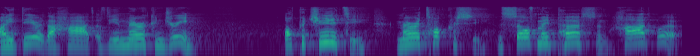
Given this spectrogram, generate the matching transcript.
idea at the heart of the American dream opportunity, meritocracy, the self made person, hard work.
